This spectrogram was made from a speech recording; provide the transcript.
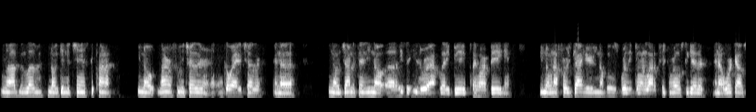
you know I've been loving you know getting a chance to kind of you know learn from each other and, and go at each other, and uh, you know Jonathan, you know uh, he's a, he's a real athletic big, play hard big, and you know when I first got here, you know we was really doing a lot of pick and rolls together in our workouts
